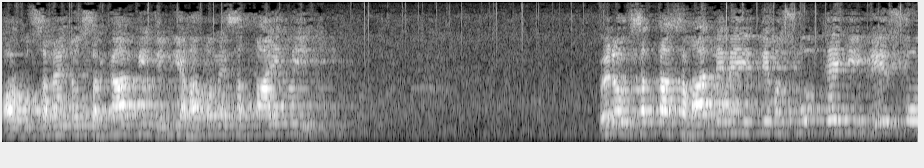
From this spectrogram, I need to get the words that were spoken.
और उस समय जो सरकार थी, जिनके हाथों में सत्ता आई थी, वे लोग सत्ता संभालने में इतने मशगूल थे कि देश को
